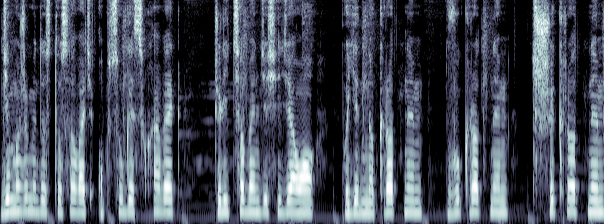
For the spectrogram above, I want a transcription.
gdzie możemy dostosować obsługę słuchawek, czyli co będzie się działo po jednokrotnym, dwukrotnym, trzykrotnym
